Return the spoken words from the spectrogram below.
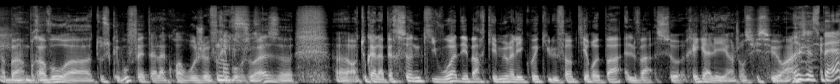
Ah ben, bravo à tout ce que vous faites à la Croix-Rouge fribourgeoise. Euh, en tout cas, la personne qui voit débarquer Muriel Écoué, qui lui fait un petit repas, elle va se régaler, hein, j'en suis sûr. hein. J'espère.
